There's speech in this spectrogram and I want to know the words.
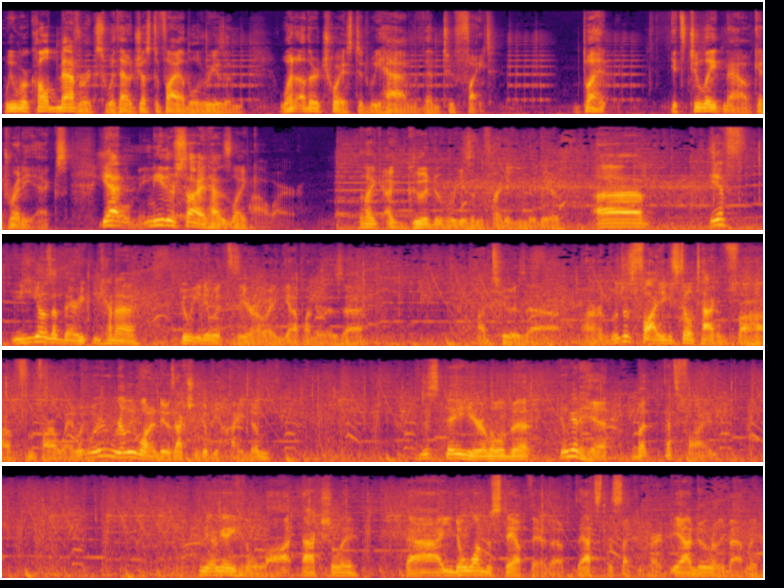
We were called Mavericks without justifiable reason. What other choice did we have than to fight? But it's too late now. Get ready, X. Yeah, neither side has like power. like a good reason for anything to do. Uh, if he goes up there, he can kind of do what you did with Zero and get up onto his uh, onto his uh, arms, which is fine. You can still attack him far, from far away. What we really want to do is actually go behind him. Just stay here a little bit. You'll get hit, but that's fine. I mean, I'm getting hit a lot, actually. Ah, you don't want him to stay up there, though. That's the second part. Yeah, I'm doing really badly.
